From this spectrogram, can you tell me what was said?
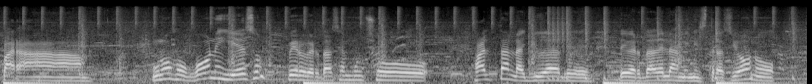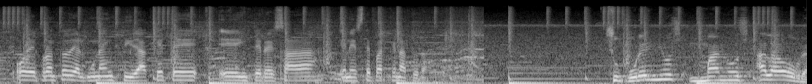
para unos fogones y eso, pero verdad hace mucho falta la ayuda de, verdad de la administración o, de pronto de alguna entidad que esté eh, interesada en este parque natural. Chupureños, manos a la obra.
